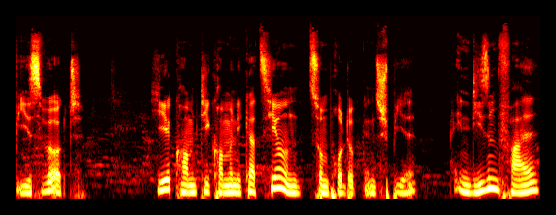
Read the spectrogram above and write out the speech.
wie es wirkt. Hier kommt die Kommunikation zum Produkt ins Spiel. In diesem Fall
